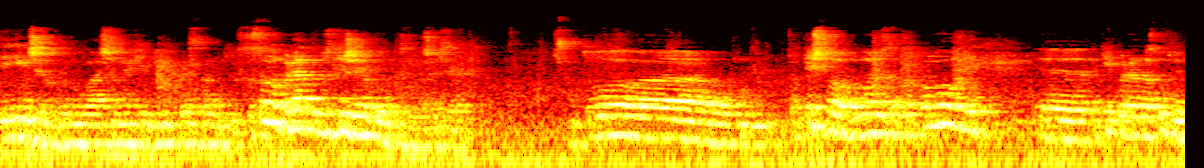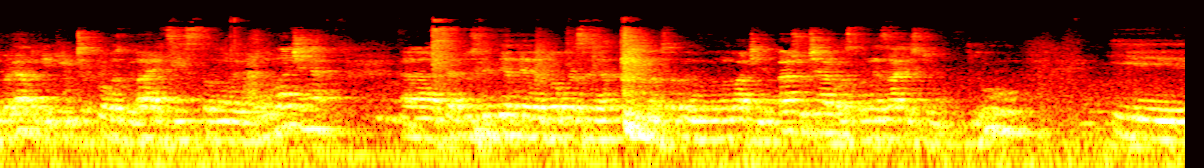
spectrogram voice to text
і інших обвинувачених і їх представників. Стосовно порядку дослідження ваша то е, фактично мною запропонований е, такий наступний порядок, який частково збігається із стороною обвинувачення. Це дослідити в сторони захисту другу. І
